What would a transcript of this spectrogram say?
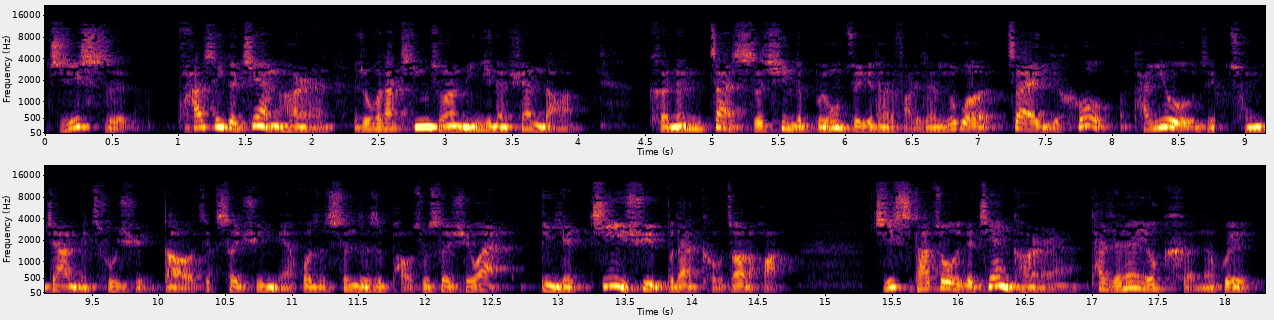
即使他是一个健康人，如果他听从了民警的劝导，可能暂时性的不用追究他的法律责任。如果在以后他又这从家里面出去到这个社区里面，或者甚至是跑出社区外，并且继续不戴口罩的话，即使他作为一个健康人，他仍然有可能会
